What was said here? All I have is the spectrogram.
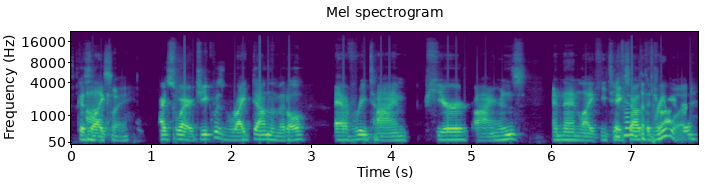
Because like I swear, Jeek was right down the middle every time, pure irons, and then like he takes even out the, the three driver, wood,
